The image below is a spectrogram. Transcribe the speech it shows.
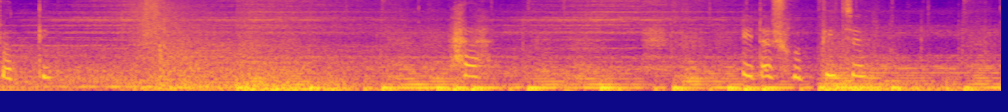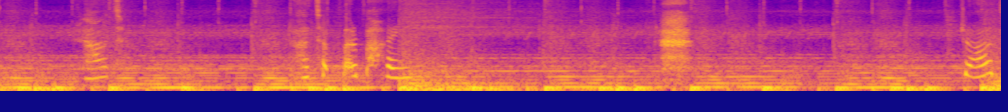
সত্যি। হ্যাঁ এটা সত্যি যে রাজ রাজ আপনার ভাই। রাজ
